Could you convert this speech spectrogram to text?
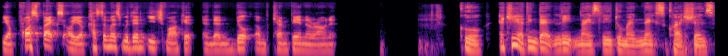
your prospects or your customers within each market, and then build a campaign around it. Cool. Actually, I think that lead nicely to my next questions.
